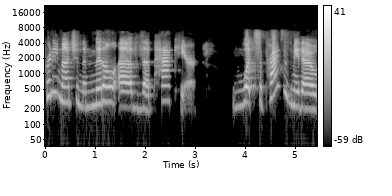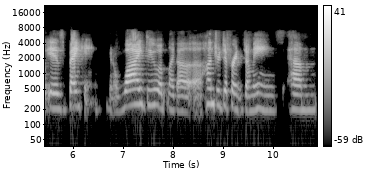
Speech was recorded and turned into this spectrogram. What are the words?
pretty much in the middle of the pack here. What surprises me, though, is banking. You know, why do a, like a, a hundred different domains um,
